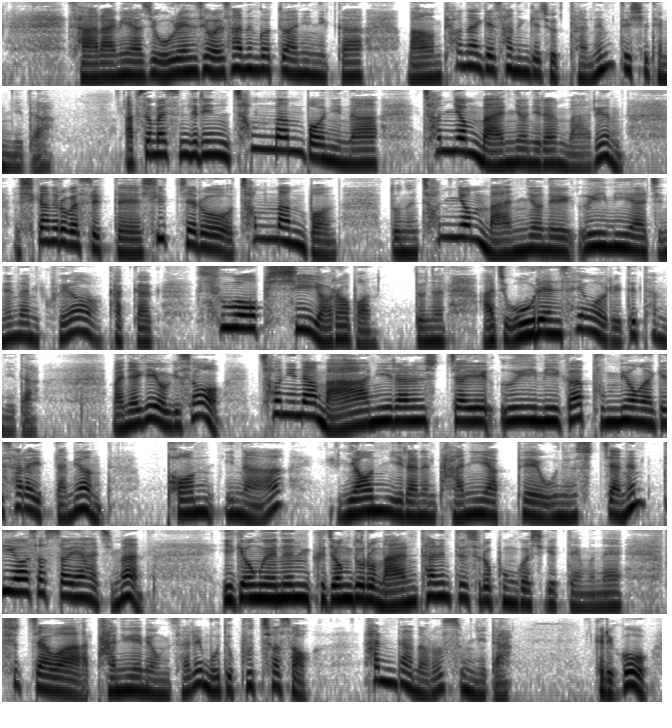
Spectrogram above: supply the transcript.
사람이 아주 오랜 세월 사는 것도 아니니까 마음 편하게 사는 게 좋다는 뜻이 됩니다. 앞서 말씀드린 천만 번이나 천년 만년이란 말은 시간으로 봤을 때 실제로 천만 번 또는 천년 만년을 의미하지는 않고요. 각각 수없이 여러 번 또는 아주 오랜 세월을 뜻합니다. 만약에 여기서 천이나 만이라는 숫자의 의미가 분명하게 살아있다면 번이나 연이라는 단위 앞에 오는 숫자는 띄어서 써야 하지만 이 경우에는 그 정도로 많다는 뜻으로 본 것이기 때문에 숫자와 단위의 명사를 모두 붙여서 한 단어로 씁니다. 그리고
